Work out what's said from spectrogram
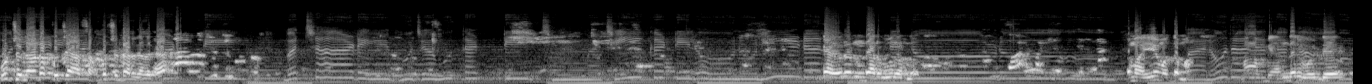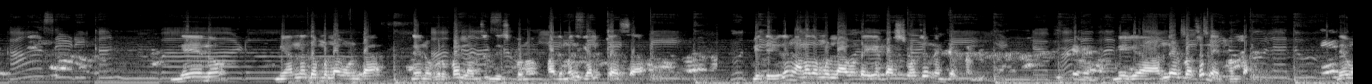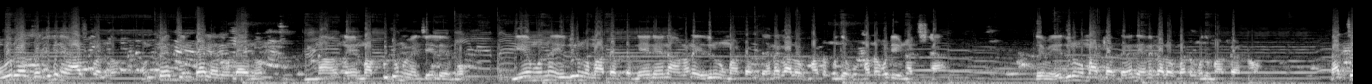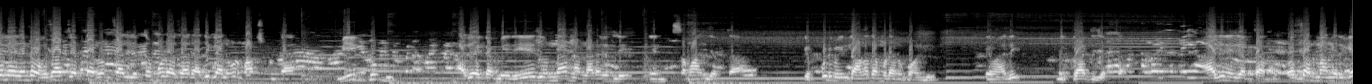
కూర్చున్నా కూర్చోస్తాం కూర్చుంటారు ఇంకా ఎవరైనా ఉన్నారు ఊళ్ళో అమ్మా ఏమొద్దమ్మా? మా మీ అందరికి ఒకటే నేను మీ అన్నదమ్ముల్లాగా ఉంటా. నేను ఒక రూపాయలు లంచం తీసుకున్నాను. పది మందికి హెల్ప్ చేస్తా. మీతో ఈ విధంగా అన్నదమ్ముల్లాగా ఉంటా ఏ కష్టం వచ్చో నేను చెప్పండి? మీకు హండ్రెడ్ పర్సెంట్ నేను ఉంటా. నేను ఊరు వాళ్ళ సొత్తుకి నేను ఆశపడను ఉంటే తింటా లేదు ఉండను. నా నేను మా కుటుంబం ఏం చేయలేము. ఏమున్నా ఎదురుగా మాట్లాడతాను నేనైనా ఆమె ఎదురుగా మాట్లాడతాను వెనకాల ఒక మాట ముందు మొన్న కూడా ఇవి నచ్చిన. మేము ఎదురుగా మాట్లాడతా కానీ వెనకాల ఒక మాట ముందు మాట్లాడను. నచ్చలేదంటే ఒకసారి చెప్తా రెండు సార్లు చెప్తా మూడోసారి అధికారులు కూడా మార్చుకుంటా. మీకు అదే మీరు ఏది ఉన్నా నన్ను అడగండి. నేను సమాధానం చెప్తా. ఎప్పుడు మీ ఇంట్లో అన్నదమ్ముడు అనుకోండి. మేము అది? మీకు క్లారిటీ చెప్తా. అది నేను చెప్తాను. వస్తాను మా అందరికీ.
